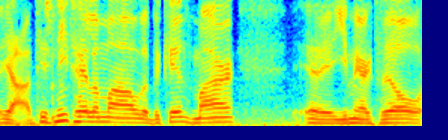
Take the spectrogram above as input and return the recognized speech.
ja, het is niet helemaal bekend, maar... Uh, je merkt wel,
